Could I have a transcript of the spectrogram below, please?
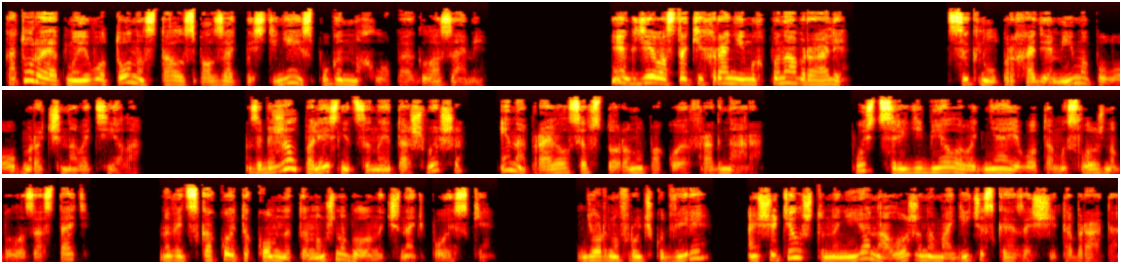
которая от моего тона стала сползать по стене, испуганно хлопая глазами. «И где вас таких ранимых понабрали?» — цыкнул, проходя мимо полуобморочного тела. Забежал по лестнице на этаж выше и направился в сторону покоя Фрагнара. Пусть среди белого дня его там и сложно было застать, но ведь с какой-то комнаты нужно было начинать поиски. Дернув ручку двери, ощутил, что на нее наложена магическая защита брата.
